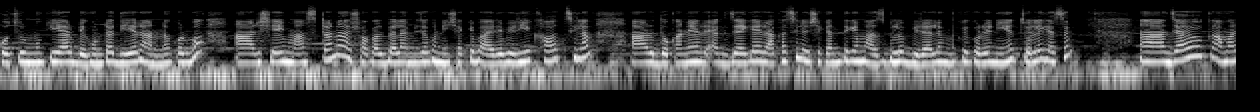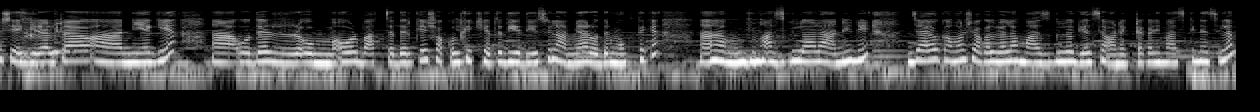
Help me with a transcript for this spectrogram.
কচুরমুখী আর বেগুনটা দিয়ে রান্না করব। আর সেই মাছটা না, সকালবেলা আমি যখন ঈশাকে বাইরে বেরিয়ে খাওয়াচ্ছিলাম, আর দোকানের এক জায়গায় রাখা ছিল, সেখান থেকে মাছগুলো বিড়ালে মুখে করে নিয়ে চলে গেছে। যাই হোক, আমার সেই বিড়ালটা নিয়ে গিয়ে ওদের ওর বাচ্চাদেরকে সকলকে খেতে দিয়ে দিয়েছিল। আমি আর ওদের মুখ থেকে মাছগুলো আর আনিনি। যাই হোক, আমার সকালবেলা মাছগুলো গেছে, অনেক টাকারই মাছ কিনেছিলাম।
